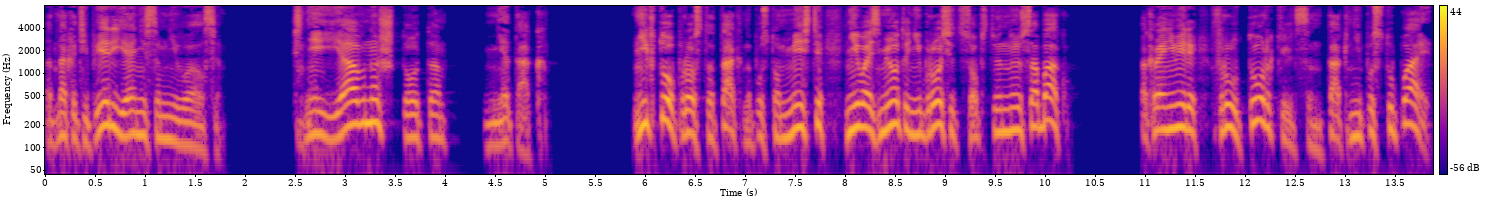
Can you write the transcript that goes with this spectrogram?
Однако теперь я не сомневался. С ней явно что-то не так. Никто просто так на пустом месте не возьмет и не бросит собственную собаку. По крайней мере, Фру Торкельсон так не поступает.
